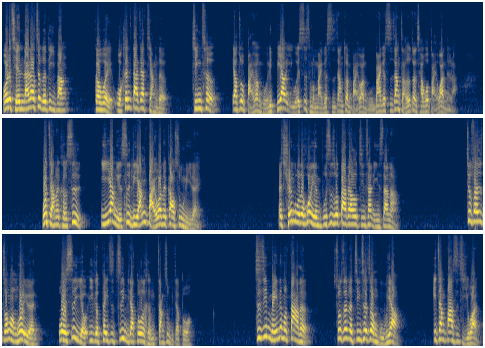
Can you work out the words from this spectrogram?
我的钱来到这个地方，各位，我跟大家讲的金策要做百万股，你不要以为是什么买个十张赚百万股，买个十张早就赚超过百万的啦。我讲的可是一样，也是两百万的告诉你嘞。哎，全国的会员不是说大家都金山银山啊，就算是总统会员，我也是有一个配置，资金比较多的可能张数比较多，资金没那么大的，说真的，金策这种股票。一张八十几万，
